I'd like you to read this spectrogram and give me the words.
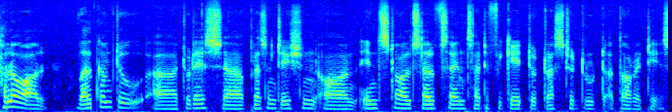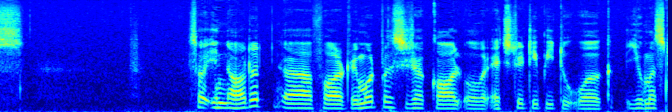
Hello all, welcome to uh, today's uh, presentation on install self-signed certificate to trusted root authorities. So in order uh, for remote procedure call over HTTP to work, you must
